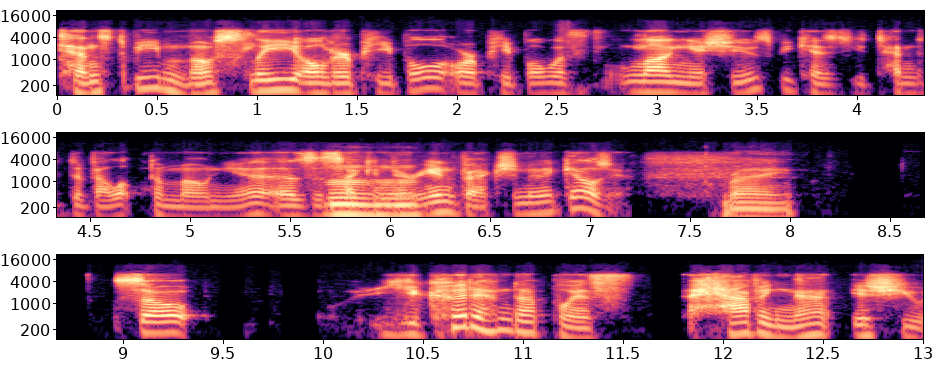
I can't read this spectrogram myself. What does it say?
tends to be mostly older people or people with lung issues because you tend to develop pneumonia as a Mhm. secondary infection and it kills you right so you could end up with having that issue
